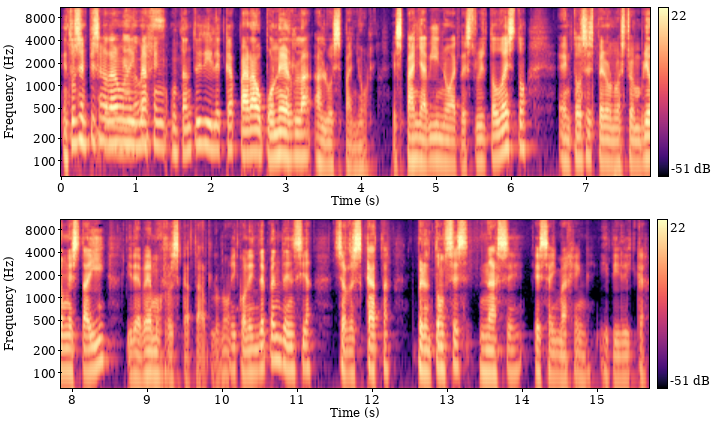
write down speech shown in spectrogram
Entonces empiezan a dar una imagen un tanto idílica para oponerla a lo español. España vino a destruir todo esto, entonces, pero nuestro embrión está ahí y debemos rescatarlo, ¿no? Y con la independencia se rescata, pero entonces nace esa imagen idílica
